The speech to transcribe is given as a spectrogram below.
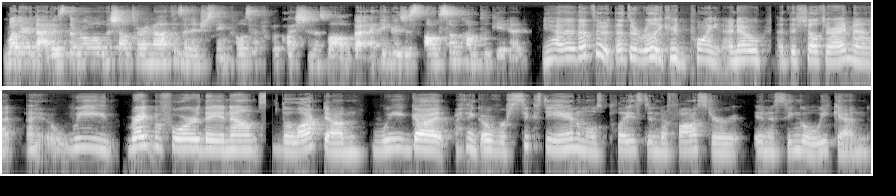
whether that is the role of the shelter or not is an interesting philosophical question as well but i think it's just also complicated. Yeah that's a that's a really good point. I know at the shelter i'm at we right before they announced the lockdown we got i think over 60 animals placed into foster in a single weekend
